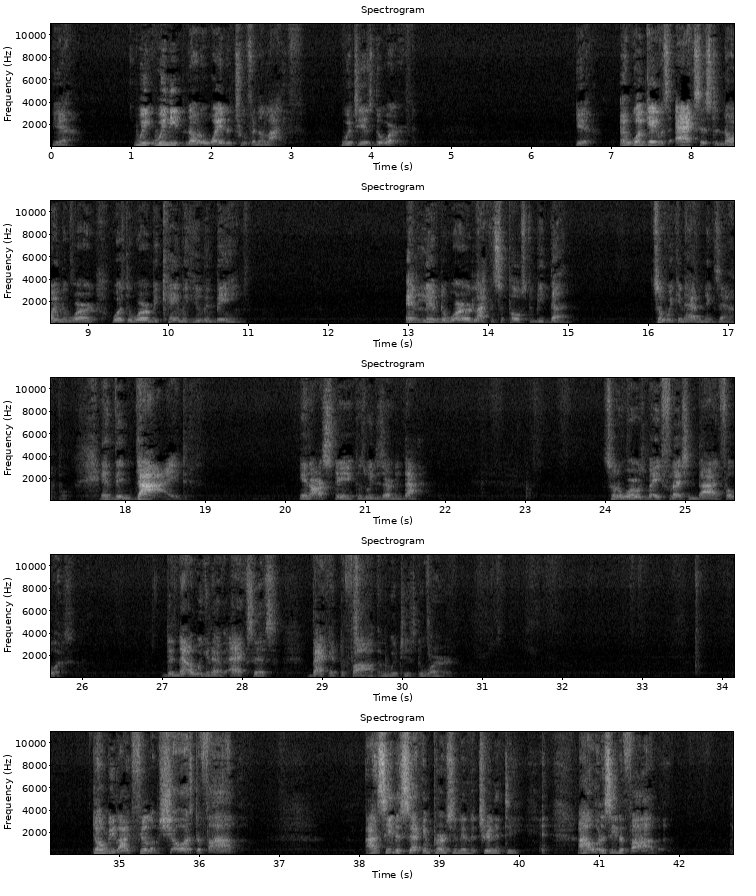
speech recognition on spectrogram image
Yeah. We we need to know the way, the truth, and the life, which is the word. Yeah. And what gave us access to knowing the word was the word became a human being and lived the word like it's supposed to be done. So we can have an example. And then died in our stead because we deserve to die. So the word was made flesh and died for us. Then now we can have access back at the Father, which is the word. Don't be like Philip. Show us the Father. I see the second person in the Trinity. I want to see the Father.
